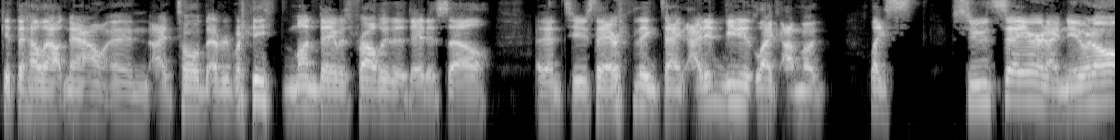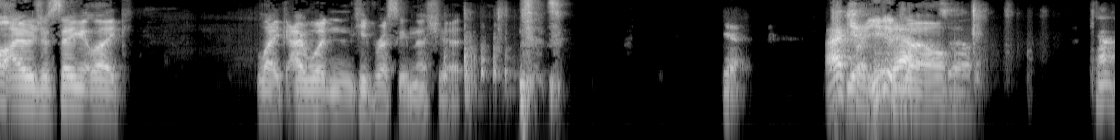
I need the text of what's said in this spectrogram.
get the hell out now. And I told everybody Monday was probably the day to sell, and then Tuesday everything tanked. I didn't mean it like I'm a like soothsayer and I knew it all. I was just saying it like like I wouldn't keep risking this shit. I actually Yeah, you did out, well. So.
